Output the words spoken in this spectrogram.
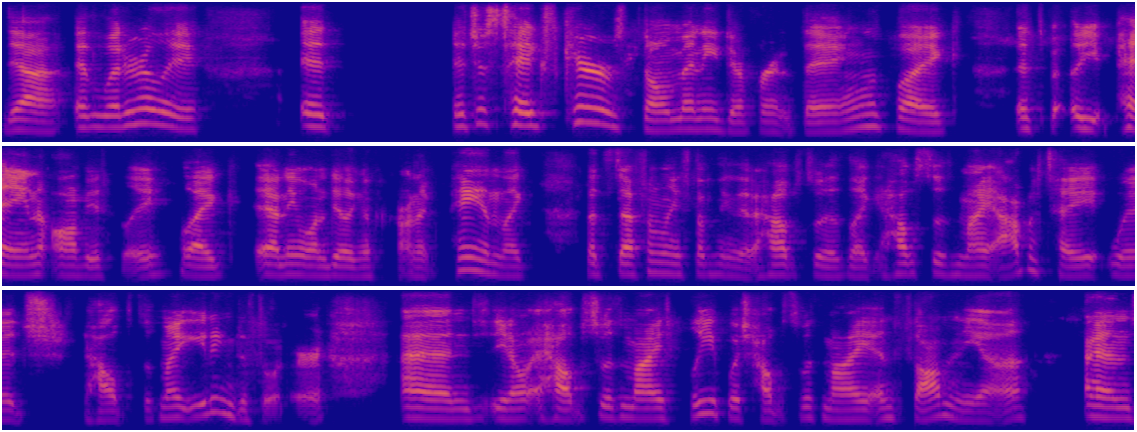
Yeah, it literally, it it just takes care of so many different things. Like it's pain obviously like anyone dealing with chronic pain like that's definitely something that helps with like it helps with my appetite which helps with my eating disorder and you know it helps with my sleep which helps with my insomnia and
